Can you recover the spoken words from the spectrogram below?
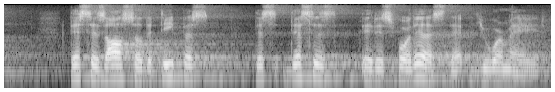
This is also the deepest, this, this is, it is for this that you were made.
